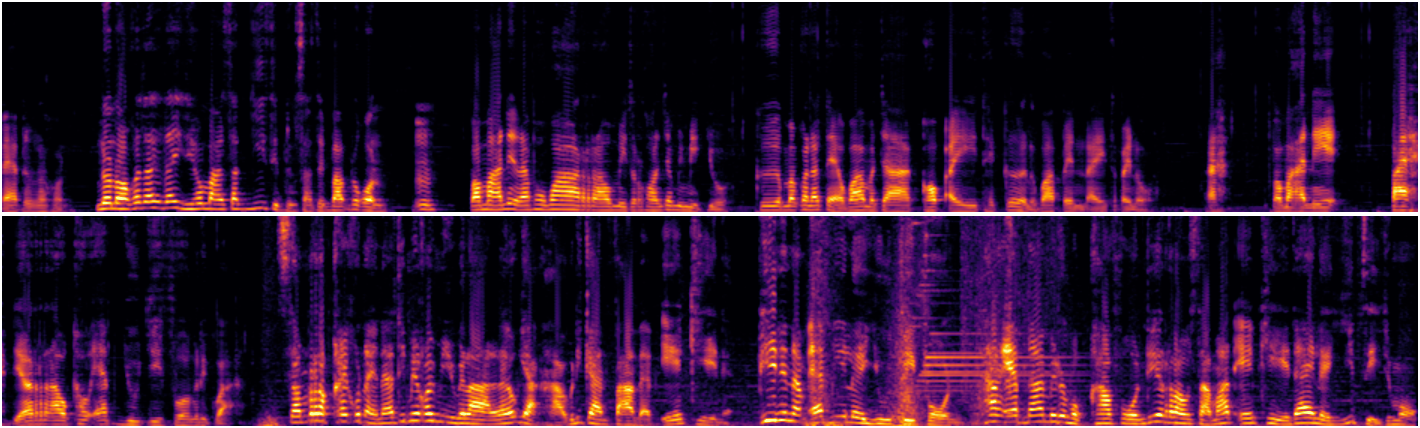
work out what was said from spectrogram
แป๊บนึงนะทุกคนน้องๆก็น่าจะได้อยู่ที่ประมาณสัก 20-30 บัฟทุกคน อืม ประมาณนี้นะเพราะว่าเรามีตัวละครเจ้ามิมิกอยู่ คือมันก็แล้วแต่ว่ามันจะก๊อปไอไทเกอร์หรือว่าเป็นไอสไปโนอะประมาณนี้ไปเดี๋ยวเราเข้าแอป UG Phone กันดีกว่าสำหรับใครคนไหนนะที่ไม่ค่อยมีเวลาแล้วอยากหาวิธีการฟาร์มแบบ AFK เนี่ย พี่แนะนำแอปนี้เลย UG Phone ทางแอปนะมีระบบคาโฟนที่เราสามารถ AFK ได้เลย 24 ชั่วโมง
